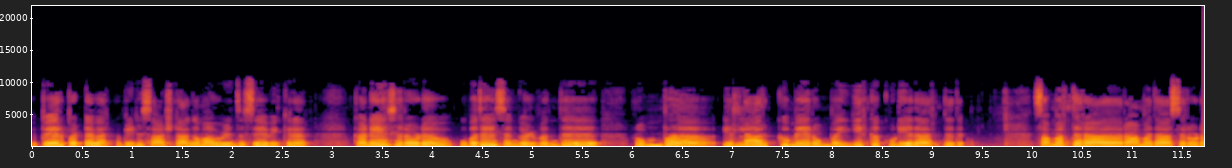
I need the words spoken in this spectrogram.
எப்பேற்பட்டவர் அப்படின்னு சாஷ்டாங்கமாக விழுந்து சேவிக்கிறார். கணேசரோட உபதேசங்கள் வந்து ரொம்ப எல்லாருக்குமே ரொம்ப ஈர்க்கக்கூடியதாக இருந்தது. சமர்த்த ரா ராமதாசரோட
